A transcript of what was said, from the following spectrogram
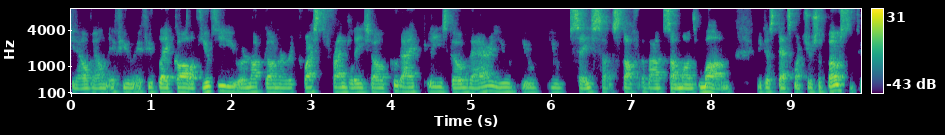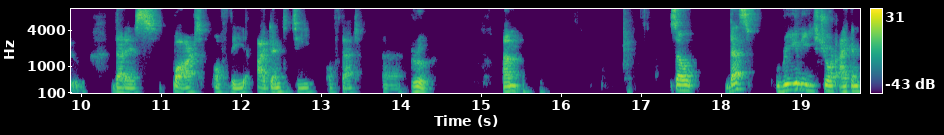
You know, well, if you if you play Call of Duty, you are not going to request friendly. So could I please go there? You you you say some stuff about someone's mom because that's what you're supposed to do. That is part of the identity of that uh, group. Um, so that's really short, I can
